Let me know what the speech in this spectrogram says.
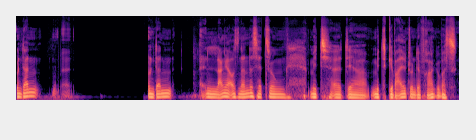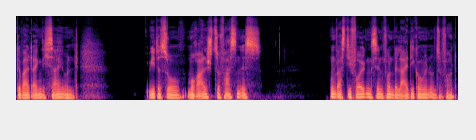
Und dann äh, und dann eine lange Auseinandersetzung mit äh, der mit Gewalt und der Frage, was Gewalt eigentlich sei und wie das so moralisch zu fassen ist und was die Folgen sind von Beleidigungen und so fort.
